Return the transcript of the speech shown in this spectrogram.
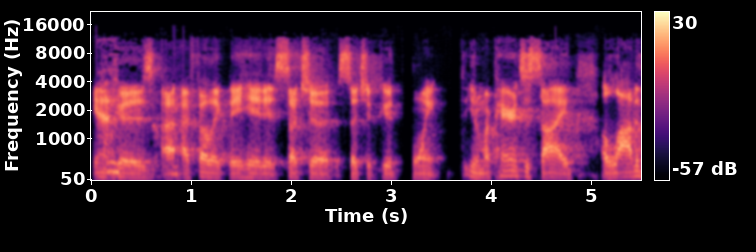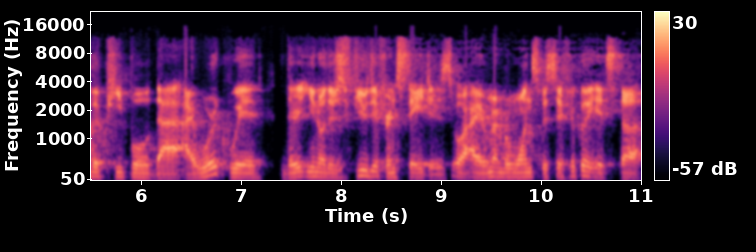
yeah. because I, I, felt like they hit it such a such a good point. You know, my parents aside, a lot of the people that I work with, there, you know, there's a few different stages. Or I remember one specifically. It's the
